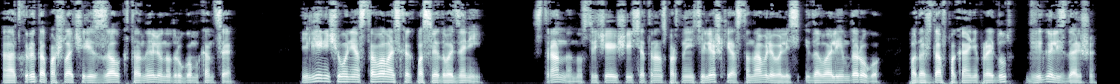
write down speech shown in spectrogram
а открыто пошла через зал к тоннелю на другом конце. Илье ничего не оставалось, как последовать за ней. Странно, но встречающиеся транспортные тележки останавливались и давали им дорогу, Подождав, пока они пройдут, двигались дальше.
